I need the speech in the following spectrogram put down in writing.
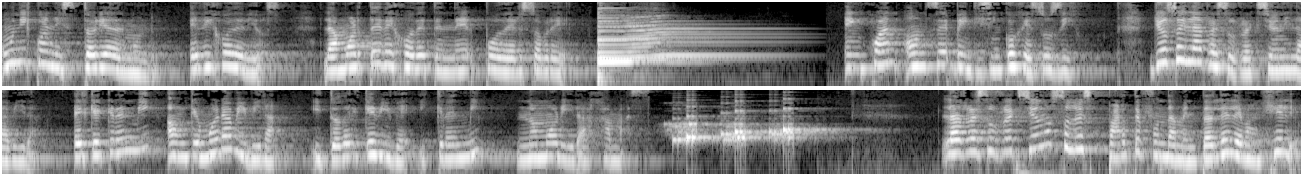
único en la historia del mundo, el Hijo de Dios. La muerte dejó de tener poder sobre Él. En Juan 11, 25 Jesús dijo, Yo soy la resurrección y la vida. El que cree en mí, aunque muera, vivirá, y todo el que vive y cree en mí, no morirá jamás. La resurrección no solo es parte fundamental del Evangelio,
